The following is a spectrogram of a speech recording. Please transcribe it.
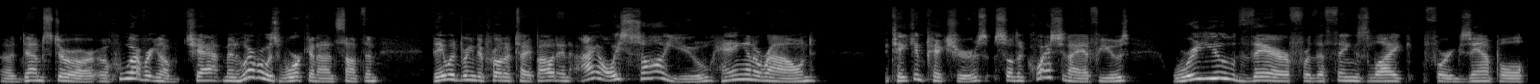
uh, Dempster or, or whoever, you know, Chapman, whoever was working on something, they would bring the prototype out. And I always saw you hanging around taking pictures. So the question I had for you is were you there for the things like, for example,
